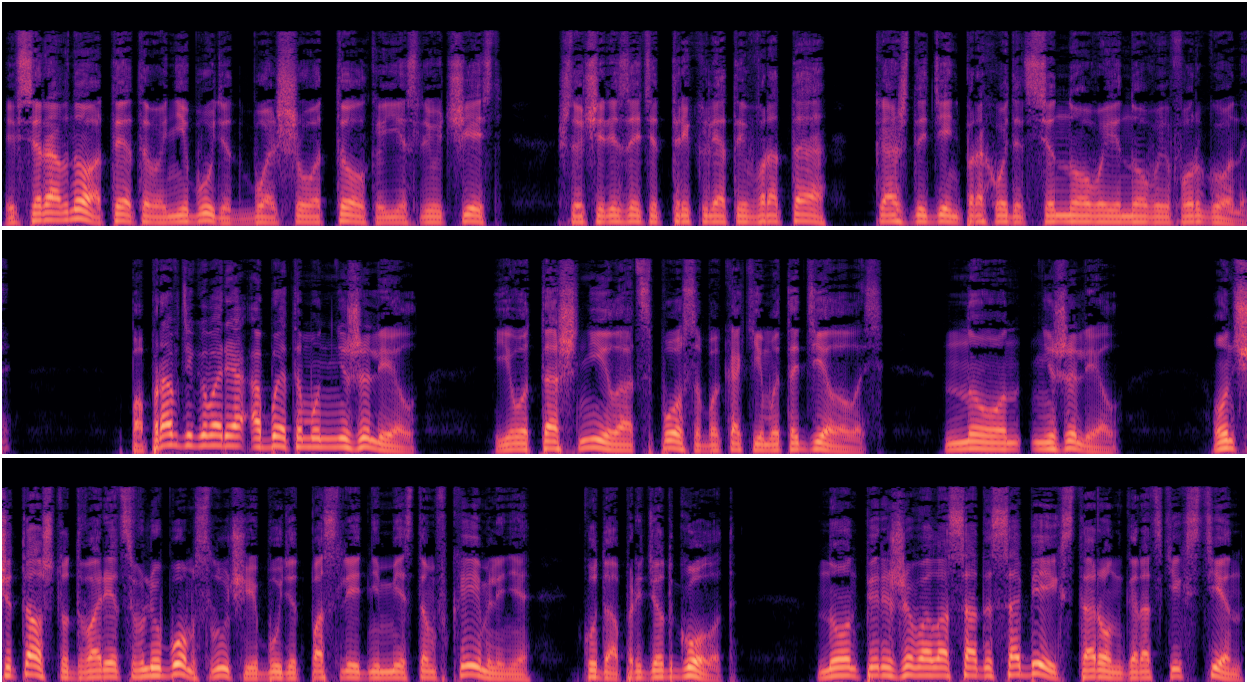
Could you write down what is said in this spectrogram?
И все равно от этого не будет большого толка, если учесть, что через эти треклятые врата каждый день проходят все новые и новые фургоны. По правде говоря, об этом он не жалел. Его тошнило от способа, каким это делалось но он не жалел. Он считал, что дворец в любом случае будет последним местом в Кеймлине, куда придет голод. Но он переживал осады с обеих сторон городских стен,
